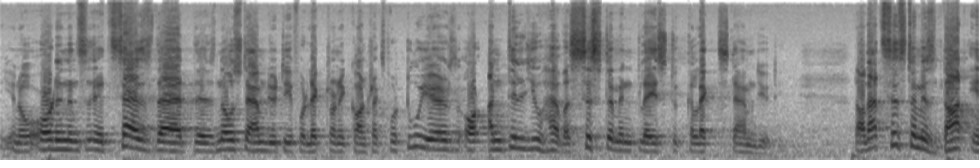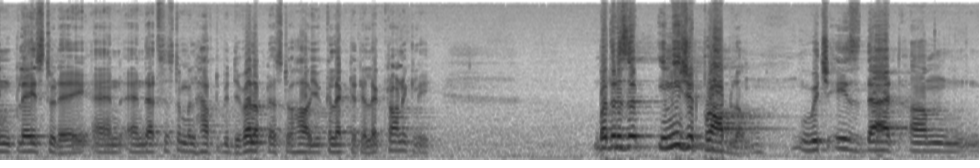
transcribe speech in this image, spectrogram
you know, ordinance, it says that there's no stamp duty for electronic contracts for two years or until you have a system in place to collect stamp duty. Now, that system is not in place today, and, and that system will have to be developed as to how you collect it electronically. But there is an immediate problem, which is that, um,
